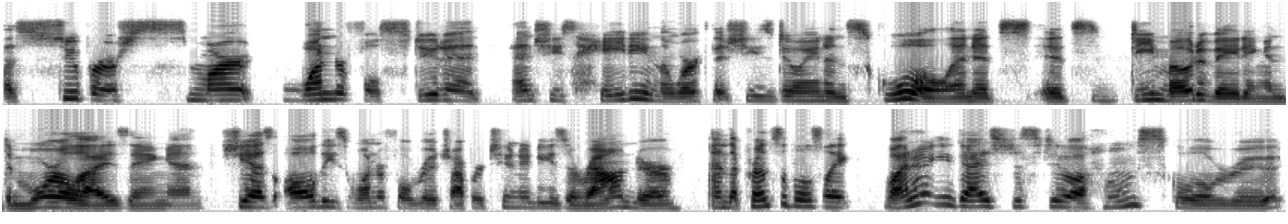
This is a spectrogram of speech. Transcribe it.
a super smart, wonderful student and she's hating the work that she's doing in school and it's it's demotivating and demoralizing and she has all these wonderful rich opportunities around her. And the principal's like why don't you guys just do a homeschool route?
